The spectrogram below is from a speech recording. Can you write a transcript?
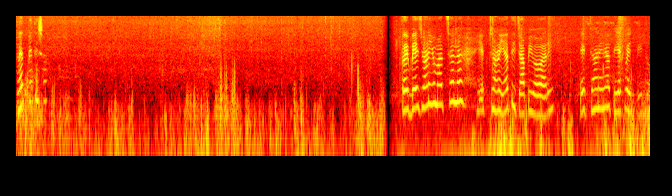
નથી પીતી છે તો એ બે જણીઓમાં જ છે ને. એક જણી હતી ચા પીવા વાળી એક જણી નથી એક જ પીધો.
